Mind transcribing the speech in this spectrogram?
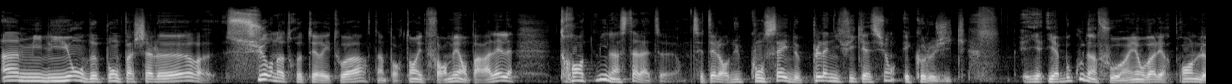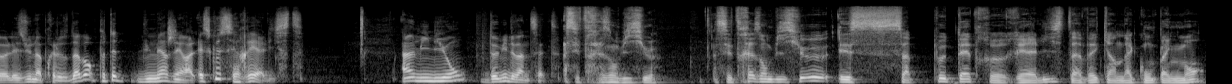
un million de pompes à chaleur sur notre territoire, c'est important, et de former en parallèle 30 000 installateurs. C'était lors du Conseil de planification écologique. Il y, a beaucoup d'infos, hein, et on va les reprendre les unes après les autres. D'abord, peut-être d'une manière générale, est-ce que c'est réaliste? 1 million 2027. C'est très ambitieux. C'est très ambitieux et ça peut être réaliste avec un accompagnement,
